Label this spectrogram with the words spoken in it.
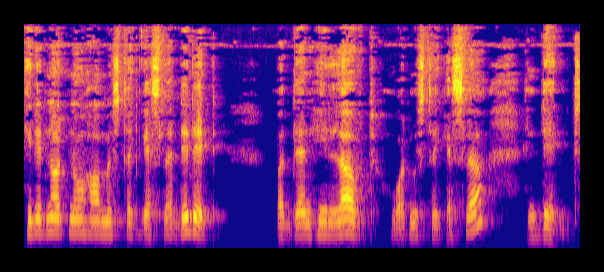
He did not know how Mr. Gessler did it, but then he loved what Mr. Gessler did.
